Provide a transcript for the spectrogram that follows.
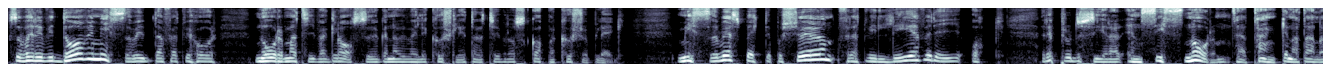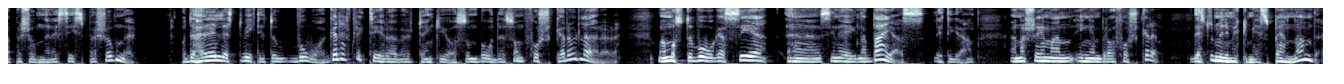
Så vad är det idag vi missar därför att vi har normativa glasögon när vi väljer kurslitteratur och skapar kursupplägg. Missar vi aspekter på kön för att vi lever i och reproducerar en cis-norm, tanken att alla personer är cis-personer. Och det här är lätt viktigt att våga reflektera över, tänker jag, som både som forskare och lärare. Man måste våga se eh, sina egna bias lite grann. Annars är man ingen bra forskare. Dessutom är det mycket mer spännande.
